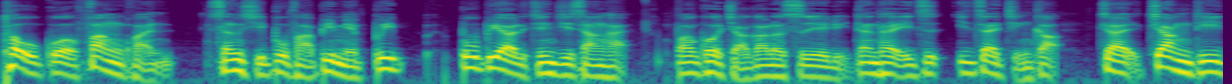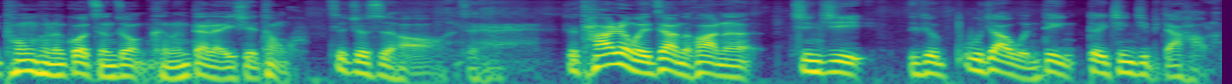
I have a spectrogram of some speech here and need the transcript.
透过放缓。升息步伐，避免不不必要的经济伤害，包括较高的失业率。但他一直一再警告，在降低通膨的过程中，可能带来一些痛苦。这就是哦，这就他认为这样的话呢，经济就物价稳定，对经济比较好了。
